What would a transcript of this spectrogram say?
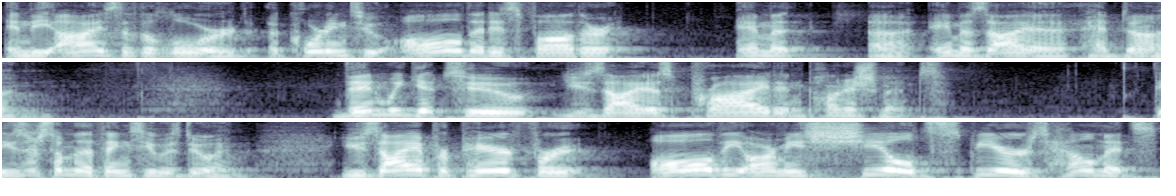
in the eyes of the Lord, according to all that his father uh, Amaziah had done. Then we get to Uzziah's pride and punishment. These are some of the things he was doing. Uzziah prepared for all the army's shields, spears, helmets,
